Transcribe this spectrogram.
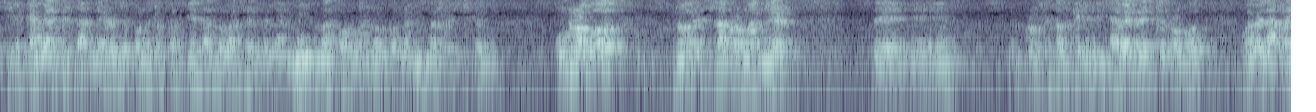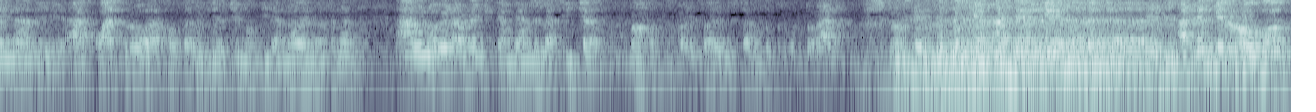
si le cambias el tablero y le pones otras piezas, lo va a hacer de la misma forma, ¿no? Con la misma precisión. Un robot, ¿no? Es la broma nerd de, de- del profesor que le dice, a ver, este robot mueve la reina de A4 a J18 y no tira nada y no hace nada. Ah, bueno, a ver, hay que cambiarle las fichas. No, pues para eso necesitamos otro doctorado. ¿no? Hacer que el robot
